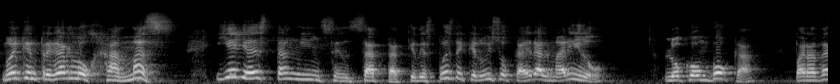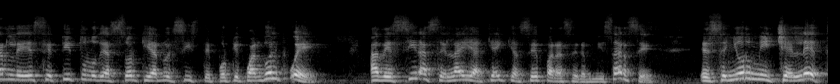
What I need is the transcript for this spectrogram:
no hay que entregarlo jamás. Y ella es tan insensata que después de que lo hizo caer al marido, lo convoca para darle ese título de asesor que ya no existe, porque cuando él fue a decir a Zelaya qué hay que hacer para seremnizarse, el señor Michelet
